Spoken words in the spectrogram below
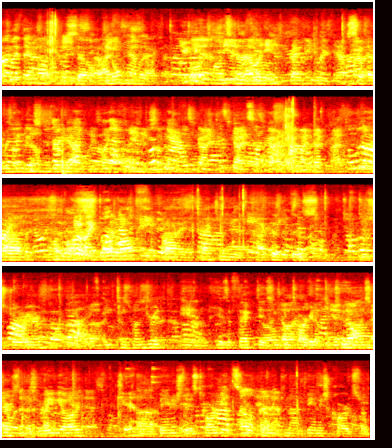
well, there's like bonds. so I don't have a You can just beat it out and he just don't need to like, yeah, so everything goes So like, we gotta You go need look some, now. this guy, this guy, this guy, my deck master. Hold on. start off by attacking your attack of the ghost destroyer uh, with 1800, and his effect is you can target up to two monsters in the graveyard. Uh, banish those targets. Your opponent cannot banish cards from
